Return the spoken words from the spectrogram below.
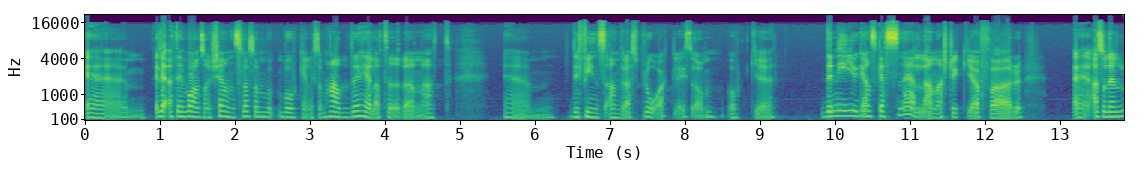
eh, eller att det var en sån känsla som boken liksom hade hela tiden att eh, det finns andra språk liksom. Och eh, den är ju ganska snäll annars tycker jag för Eh, alltså den,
